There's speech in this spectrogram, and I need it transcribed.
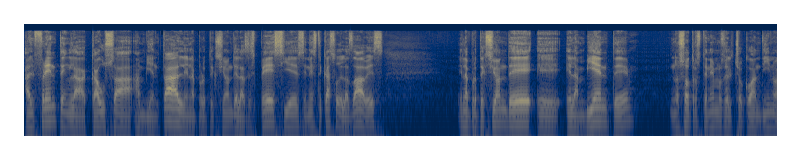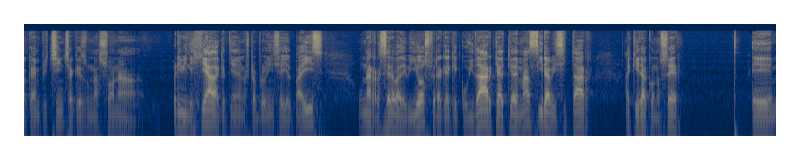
al frente en la causa ambiental, en la protección de las especies, en este caso de las aves, en la protección del de, eh, ambiente. Nosotros tenemos el Chocó Andino acá en Pichincha, que es una zona privilegiada que tiene nuestra provincia y el país, una reserva de biosfera que hay que cuidar, que hay que además ir a visitar, hay que ir a conocer. Eh,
